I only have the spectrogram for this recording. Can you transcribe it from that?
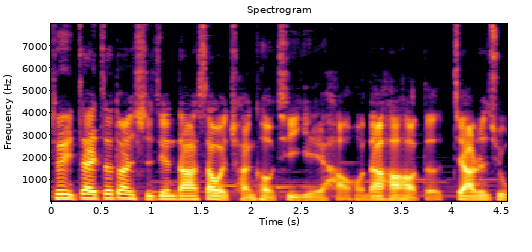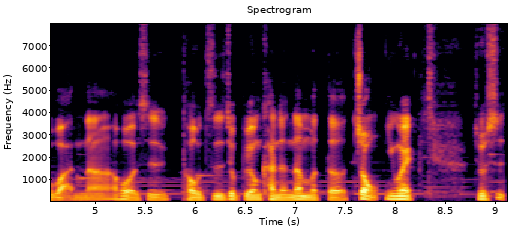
所以在这段时间大家稍微喘口气也好哈，大家好好的假日去玩呐，或者是投资就不用看得那么的重，因为。就是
